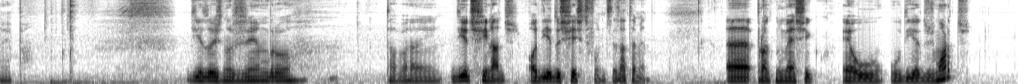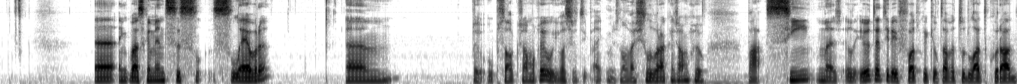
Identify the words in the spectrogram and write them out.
Epa. Dia 2 de novembro. Está bem. Dia dos finados. Ou dia dos feios de fundos, exatamente. Uh, pronto, no México é o, o Dia dos Mortos, uh, em que basicamente se celebra um, o pessoal que já morreu. E vocês tipo, mas não vais celebrar quem já morreu. Pá, sim, mas eu até tirei foto porque aquilo estava tudo lá decorado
